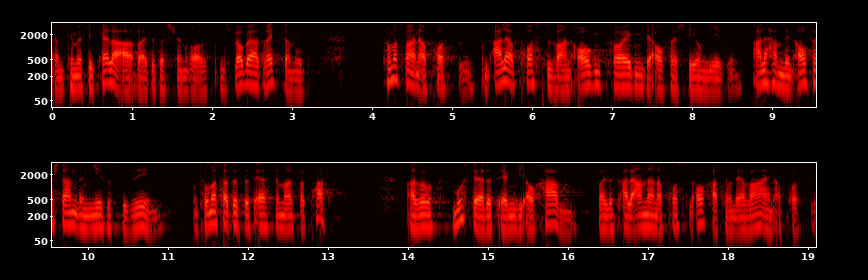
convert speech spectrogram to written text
Ähm, Timothy Keller arbeitet das schön raus und ich glaube, er hat recht damit. Thomas war ein Apostel und alle Apostel waren Augenzeugen der Auferstehung Jesu. Alle haben den auferstandenen Jesus gesehen und Thomas hat es das erste Mal verpasst. Also musste er das irgendwie auch haben, weil das alle anderen Apostel auch hatte und er war ein Apostel.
